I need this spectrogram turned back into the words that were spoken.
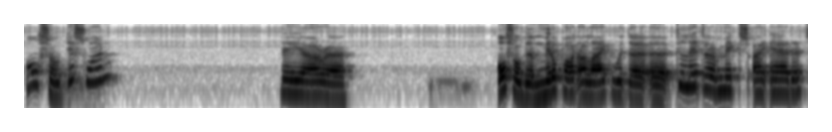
Also this one. They are uh, also the middle part I like with the uh, glitter mix I added.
